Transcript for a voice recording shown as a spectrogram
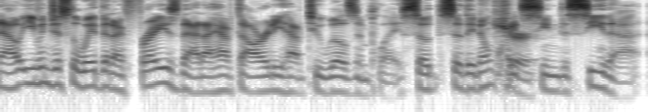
Now, even just the way that I phrase that, I have to already have two wills in place. So, so they don't sure. quite seem to see that.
